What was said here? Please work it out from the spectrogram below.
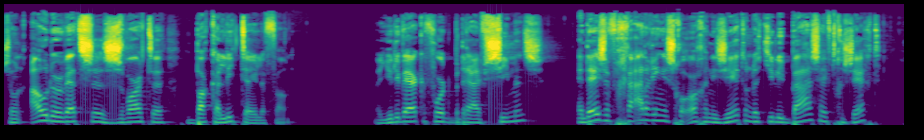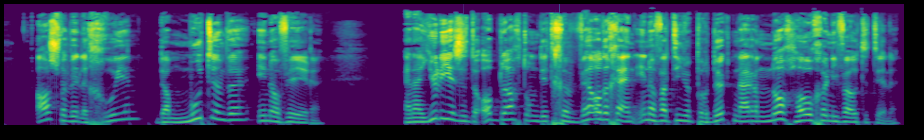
zo'n ouderwetse zwarte bakkeliettelefoon. Nou, jullie werken voor het bedrijf Siemens en deze vergadering is georganiseerd omdat jullie baas heeft gezegd: als we willen groeien, dan moeten we innoveren. En aan jullie is het de opdracht om dit geweldige en innovatieve product naar een nog hoger niveau te tillen.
